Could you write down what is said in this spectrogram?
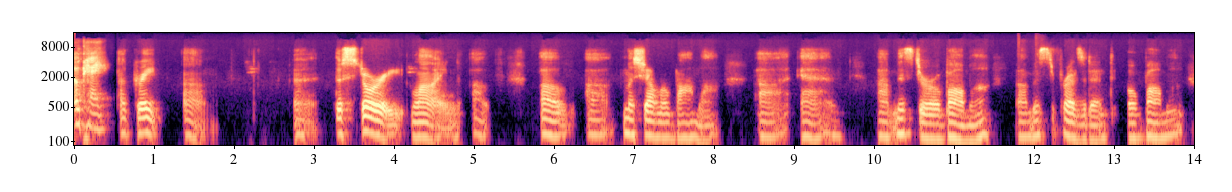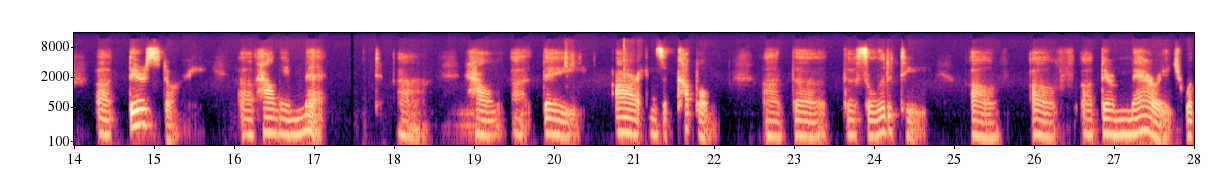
Okay. A great um, uh, the storyline of of uh, Michelle Obama uh, and uh, Mr. Obama, Mr. President Obama, their story of how they met, how they are as a couple, the the solidity of of, of their marriage, what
